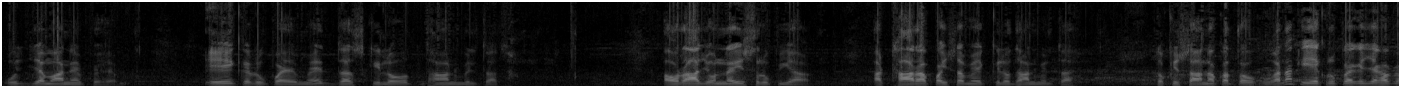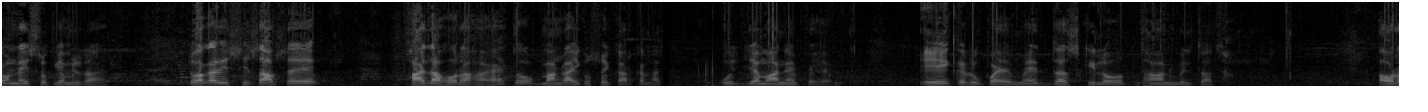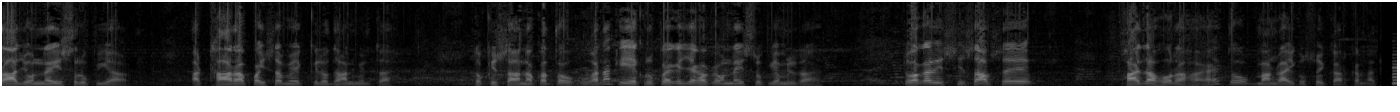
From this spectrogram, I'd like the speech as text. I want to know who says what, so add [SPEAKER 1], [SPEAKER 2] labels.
[SPEAKER 1] उस जमाने पे एक रुपए में दस किलो धान मिलता था। और आज उन्नीस रुपया अट्ठारह पैसा में एक किलो धान मिलता है। तो किसानों का तो हुआ ना कि एक रुपए की जगह पे उन्नीस रुपया मिल रहा है। तो अगर इस हिसाब से फ़ायदा हो रहा है तो महँगाई को स्वीकार करना चाहिए। उस जमाने पे एक रुपए में दस किलो धान मिलता था। और आज उन्नीस रुपया अट्ठारह पैसा में एक किलो धान मिलता है। तो किसानों का तो हुआ ना कि एक रुपये की जगह पे उन्नीस रुपया मिल रहा है। तो अगर इस हिसाब से फ़ायदा हो रहा है तो महँगाई को स्वीकार करना चाहिए।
